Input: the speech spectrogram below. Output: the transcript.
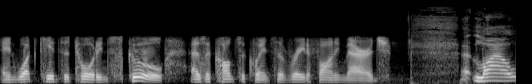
and what kids are taught in school as a consequence of redefining marriage. Uh, Lyle,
